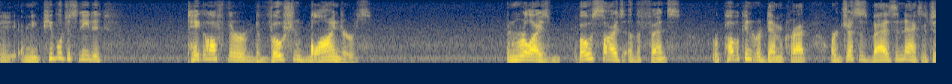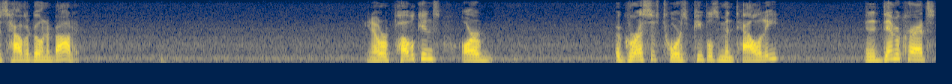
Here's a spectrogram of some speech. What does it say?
I mean, people just need to take off their devotion blinders and realize both sides of the fence, Republican or Democrat, are just as bad as the next. It's just how they're going about it. You know, Republicans are aggressive towards people's mentality, and the Democrats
